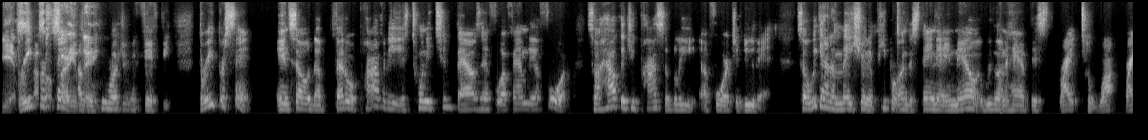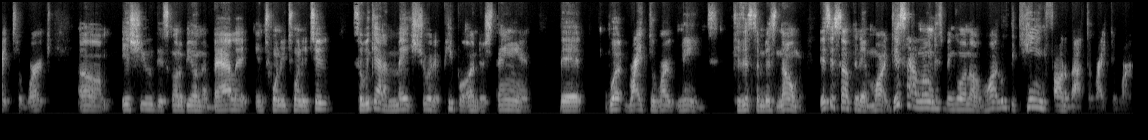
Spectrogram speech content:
Yes, three percent of the two hundred and fifty. Three percent, and so the federal poverty is twenty-two thousand for a family of four. So how could you possibly afford to do that? So we got to make sure that people understand that. And now we're going to have this right to work, right to work um, issue that's going to be on the ballot in 2022. So we got to make sure that people understand that what right to work means because it's a misnomer. This is something that Mark. this is how long this has been going on. Martin Luther King fought about the right to work.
